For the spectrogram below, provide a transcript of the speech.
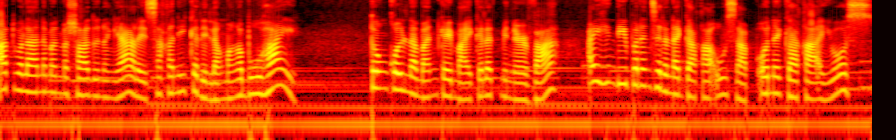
at wala naman masyado nangyari sa kani-kanilang mga buhay. Tungkol naman kay Michael at Minerva ay hindi pa rin sila nagkakausap o nagkakaayos.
